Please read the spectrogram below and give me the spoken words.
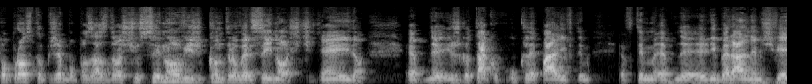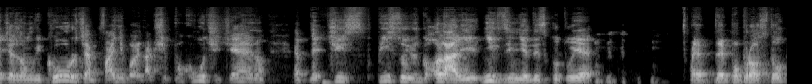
po prostu pisze, bo pozazdrościł synowi kontrowersyjności. Nie? I no, już go tak uklepali w tym w tym e, liberalnym świecie, że on mówi, kurczę, fajnie było tak się pokłócić, nie? No, e, ci z PiSu już go olali, nikt z nim nie dyskutuje. E, po prostu.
